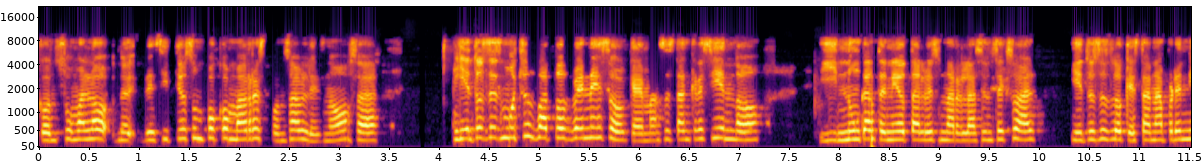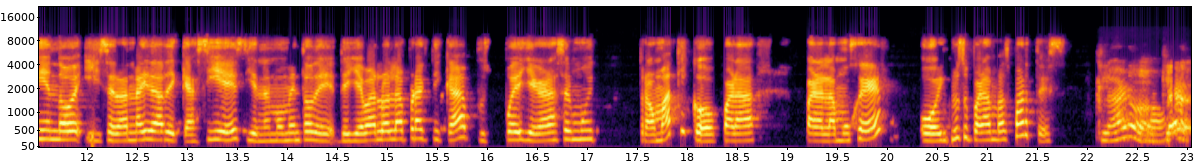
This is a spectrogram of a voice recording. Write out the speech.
consúmanlo de, de sitios un poco más responsables, ¿no? O sea, y entonces muchos vatos ven eso, que además están creciendo y nunca han tenido tal vez una relación sexual, y entonces lo que están aprendiendo y se dan la idea de que así es, y en el momento de, llevarlo a la práctica, pues puede llegar a ser muy traumático para, para la mujer o incluso para ambas partes. Claro, claro,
